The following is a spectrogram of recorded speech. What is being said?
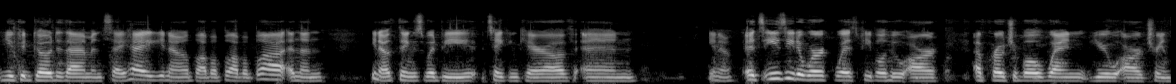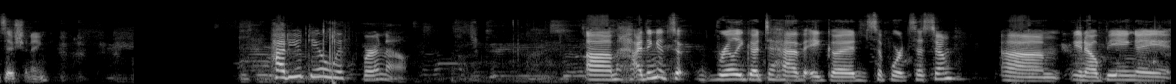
you could go to them and say, hey, you know, blah blah blah blah blah, and then, you know, things would be taken care of, and you know, it's easy to work with people who are approachable when you are transitioning. How do you deal with burnout? Um, I think it's really good to have a good support system. Um, you know, being a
